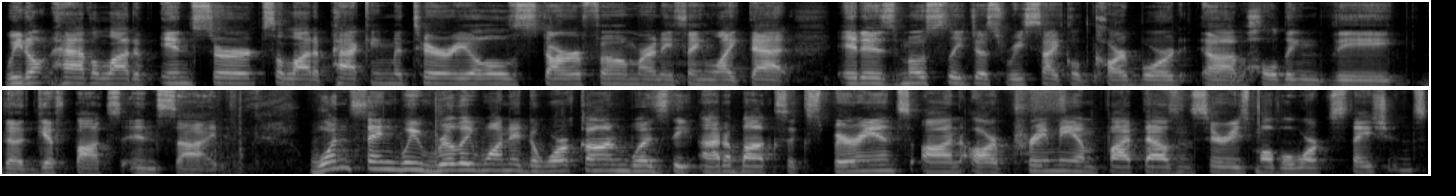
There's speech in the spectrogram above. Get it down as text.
We don't have a lot of inserts, a lot of packing materials, styrofoam, or anything like that. It is mostly just recycled cardboard uh, holding the, the gift box inside. One thing we really wanted to work on was the out-of-box experience on our premium 5000 series mobile workstations.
